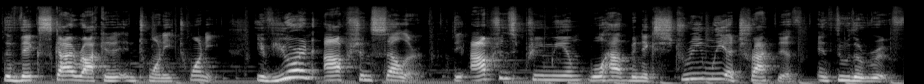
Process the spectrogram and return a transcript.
The VIX skyrocketed in 2020. If you are an option seller, the options premium will have been extremely attractive and through the roof.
